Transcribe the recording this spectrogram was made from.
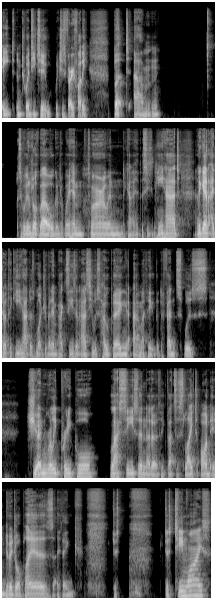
eight and twenty-two, which is very funny. But um, so we're going to talk about we're going to talk about him tomorrow and kind of the season he had. And again, I don't think he had as much of an impact season as he was hoping. Um, I think the defense was generally pretty poor last season. I don't think that's a slight on individual players. I think just just team wise,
